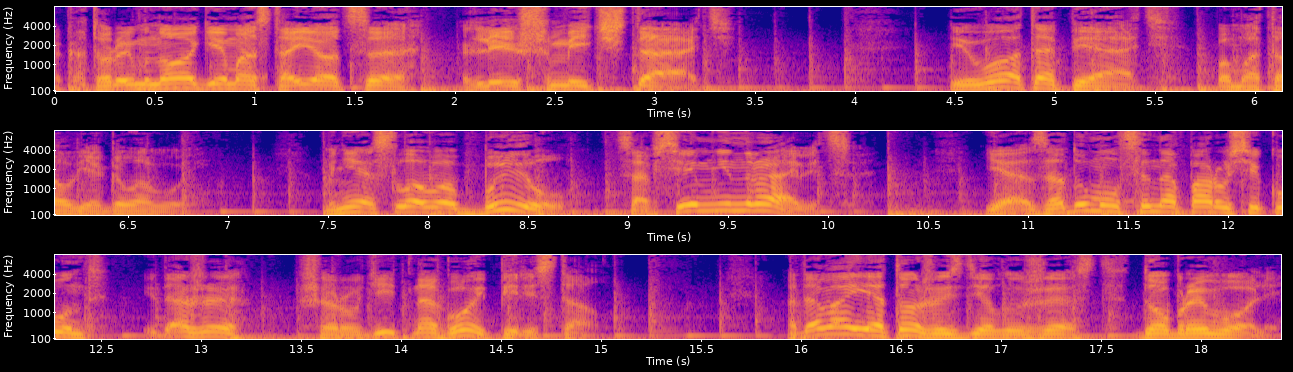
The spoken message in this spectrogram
о которой многим остается лишь мечтать». «И вот опять», — помотал я головой. «Мне слово «был» совсем не нравится. Я задумался на пару секунд и даже шарудить ногой перестал. А давай я тоже сделаю жест доброй воли.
